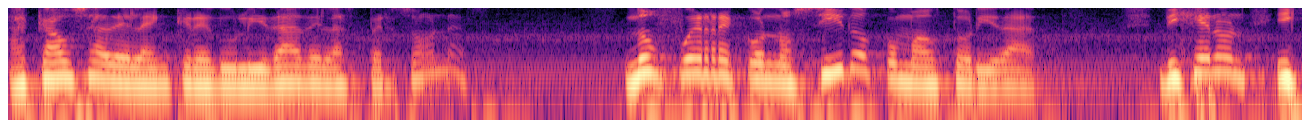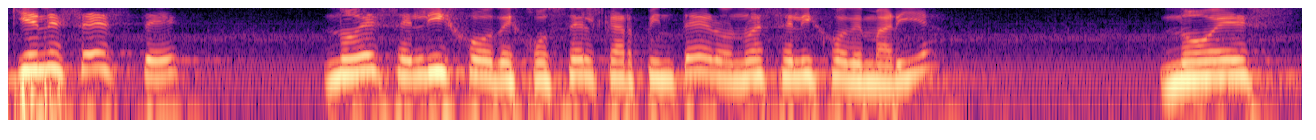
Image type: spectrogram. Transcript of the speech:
A causa de la incredulidad de las personas. No fue reconocido como autoridad. Dijeron, ¿y quién es este? ¿No es el hijo de José el carpintero? ¿No es el hijo de María? ¿No es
